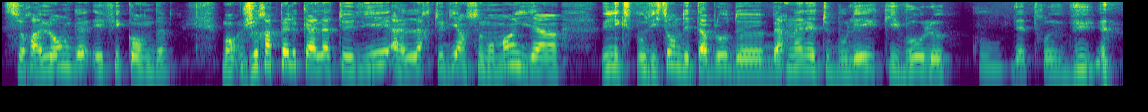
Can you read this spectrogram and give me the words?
sera longue et féconde. Bon, je rappelle qu'à l'atelier, à l'atelier en ce moment, il y a une exposition des tableaux de Bernadette Boulet qui vaut le coup d'être vue.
